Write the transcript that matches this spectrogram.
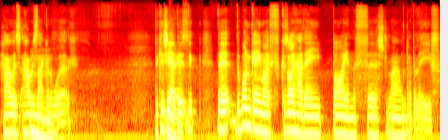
How is how is that Hmm. going to work? Because yeah, Yes. the, the the the one game I've because I had a buy in the first round, I believe.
